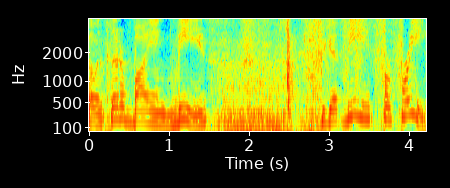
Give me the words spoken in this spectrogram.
So instead of buying these, you get these for free.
